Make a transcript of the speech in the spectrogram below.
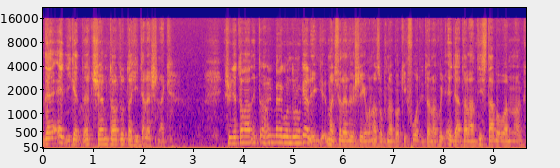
de egyiket sem tartotta hitelesnek. És ugye talán itt, ahogy belegondolunk, elég nagy felelőssége van azoknak, akik fordítanak, hogy egyáltalán tisztában vannak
